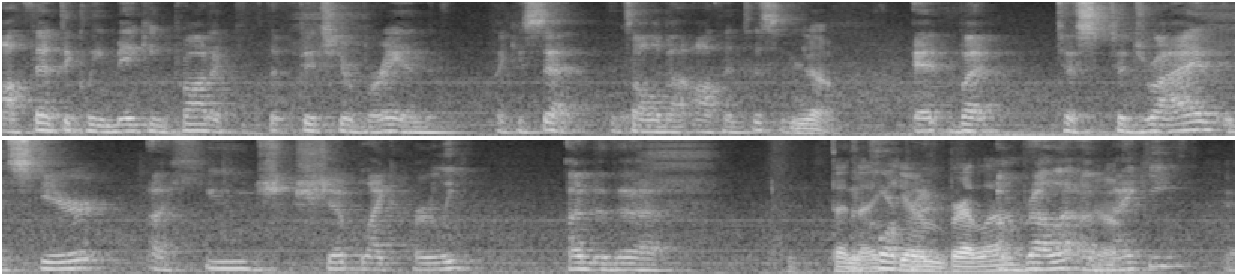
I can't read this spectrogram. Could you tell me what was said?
authentically making product that fits your brand, like you said, it's all about authenticity. Yeah. And, but to, to drive and steer a huge ship like Hurley under the The, The Nike corporate umbrella. umbrella of Yeah. Nike, Yeah.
